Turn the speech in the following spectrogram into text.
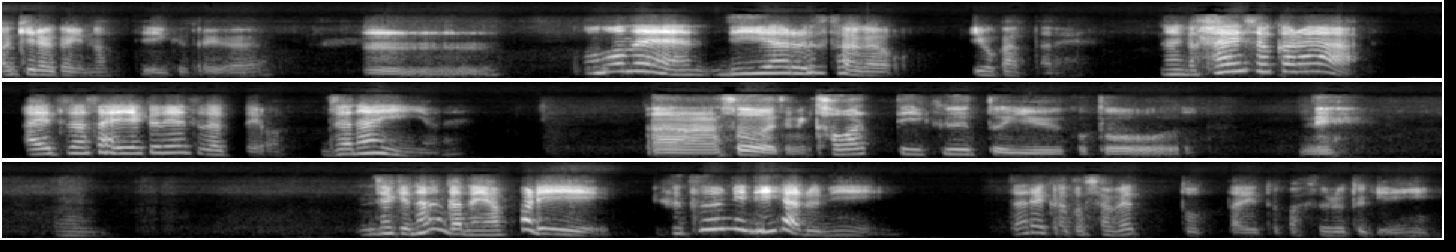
明らかになっていくという。うん。このね、リアルさが良かったね。なんか最初から、あいつは最悪なやつだったよ。じゃないんよね。ああ、そうですね。変わっていくということね。うん。だけどなんかね、やっぱり、普通にリアルに、誰かと喋っとったりとかするときに、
